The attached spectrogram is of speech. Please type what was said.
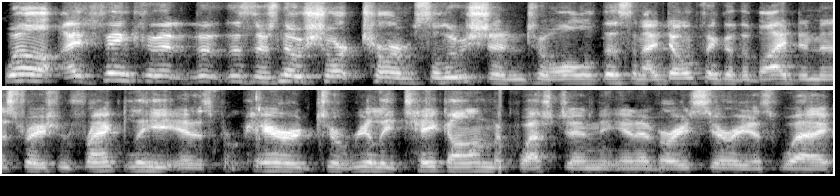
Well, I think that there's no short-term solution to all of this, and I don't think that the Biden administration, frankly, is prepared to really take on the question in a very serious way.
